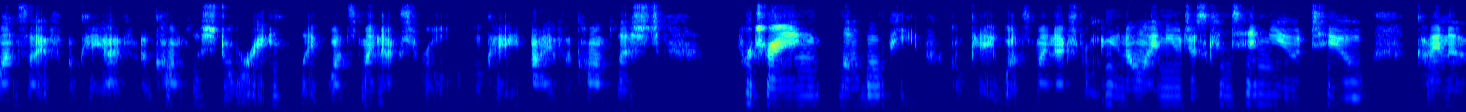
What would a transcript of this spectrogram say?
once I've okay, I've accomplished Dory, like what's my next role? Okay, I've accomplished portraying Little Bo Peep. Okay, what's my next role? You know, and you just continue to kind of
